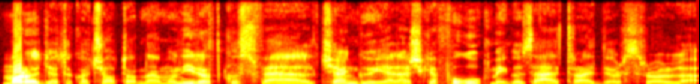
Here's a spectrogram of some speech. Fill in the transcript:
Maradjatok a csatornámon, iratkozz fel, csengőjeleske, fogok még az Outridersről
